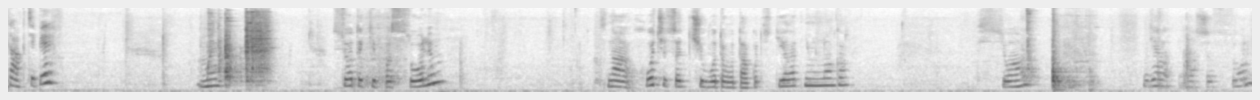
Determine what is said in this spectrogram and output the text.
Так, теперь мы все-таки посолим. Знаю, хочется чего-то вот так вот сделать немного. Все. Где наша соль?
